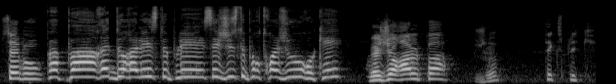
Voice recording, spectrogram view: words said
c'est beau. Papa, arrête de râler, s'il te plaît. C'est juste pour trois jours, ok? Mais je râle pas. Je t'explique.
